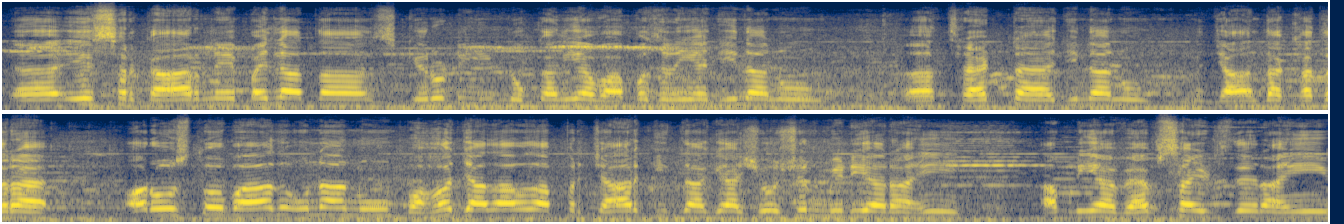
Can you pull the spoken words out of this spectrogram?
ਅ, ਇਸ ਸਰਕਾਰ ਨੇ ਪਹਿਲਾਂ ਤਾਂ ਸਿਕਿਉਰਿਟੀ ਲੋਕਾਂ ਦੀਆਂ ਵਾਪਸ ਲਈਆਂ ਜਿਨ੍ਹਾਂ ਨੂੰ ਥ੍ਰੈਟ ਹੈ ਜਿਨ੍ਹਾਂ ਨੂੰ ਜਾਨ ਦਾ ਖਤਰਾ ਹੈ। ਔਰ ਉਸ ਤੋਂ ਬਾਅਦ ਉਹਨਾਂ ਨੂੰ ਬਹੁਤ ਜ਼ਿਆਦਾ ਉਹਦਾ ਪ੍ਰਚਾਰ ਕੀਤਾ ਗਿਆ ਸੋਸ਼ਲ ਮੀਡੀਆ ਰਾਹੀਂ ਆਪਣੀਆਂ ਵੈਬਸਾਈਟਸ ਦੇ ਰਾਹੀਂ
